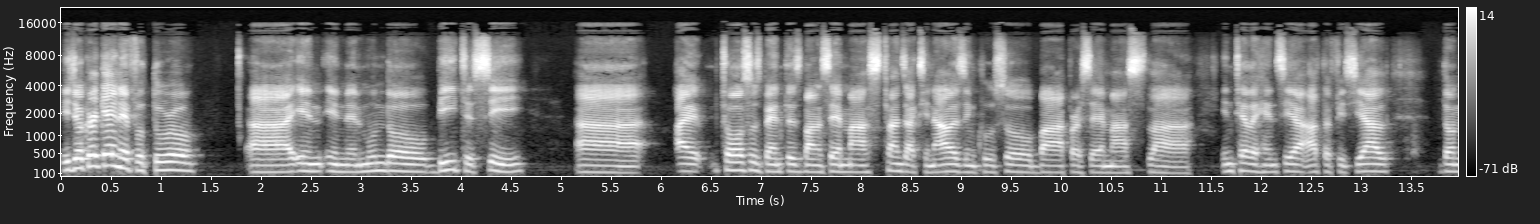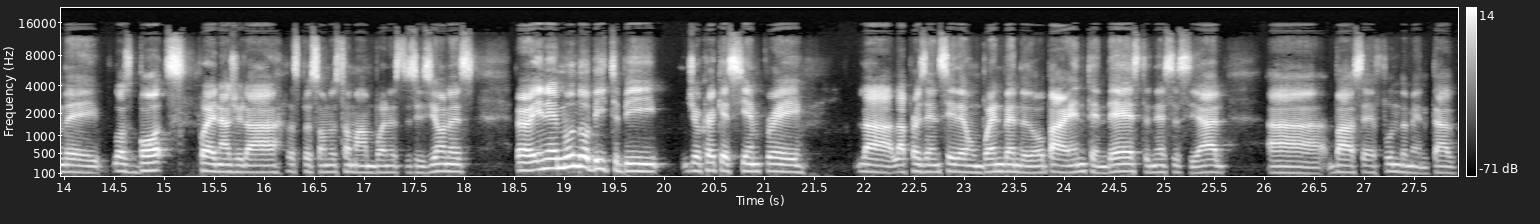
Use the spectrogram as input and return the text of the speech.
Y yo creo que en el futuro, uh, en, en, el mundo B2C, uh, hay, todas las ventas van a ser más transaccionales, incluso va a aparecer más la inteligencia artificial, donde los bots pueden ayudar a las personas a tomar buenas decisiones. Pero en el mundo B2B, yo creo que siempre la, la presencia de un buen vendedor para entender esta necesidad uh, va a ser fundamental.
